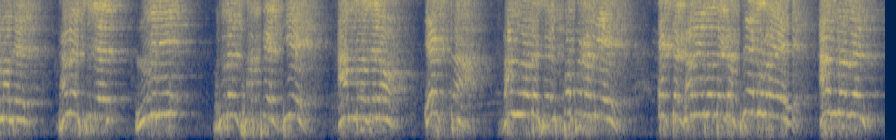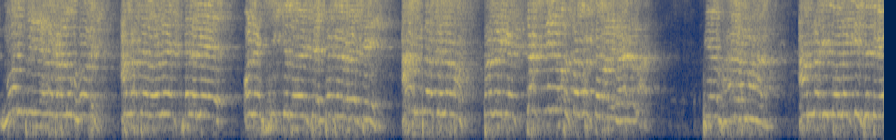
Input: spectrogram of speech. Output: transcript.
আমাদের ধানের শীতের লুমিনি, রুবেল সাহকে দিয়ে আমরা যেন একটা বাংলাদেশের পতাকা দিয়ে একটা গাড়ির মধ্যে একটা ফ্লেগ উড়ে আমরা যেন মন্ত্রী এলাকা লোক হই। আমাদের অনেক ছেলে মেয়ে, অনেক শিক্ষিত হয়েছে, বেকার হয়েছে। আমরা যেন তাদেরকে চাকরির ব্যবস্থা করতে পারি, ভাই আমার। প্রিয় ভাই আমার, আমরা কিন্তু অনেক কিছু থেকে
